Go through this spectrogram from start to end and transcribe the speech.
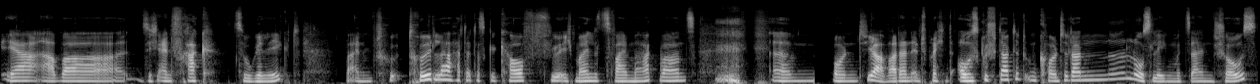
er aber sich einen Frack zugelegt. Bei einem Trö- Trödler hat er das gekauft für, ich meine, zwei Mark waren's. ähm, und ja, war dann entsprechend ausgestattet und konnte dann äh, loslegen mit seinen Shows.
